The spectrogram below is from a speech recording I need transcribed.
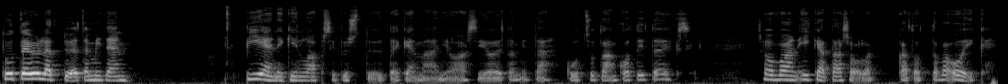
Tuutte yllättyä, että miten pienikin lapsi pystyy tekemään jo asioita, mitä kutsutaan kotitöiksi. Se on vain ikätasolla katsottava oikein.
